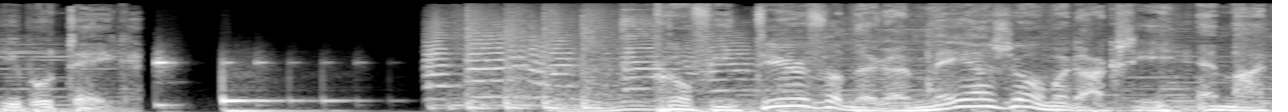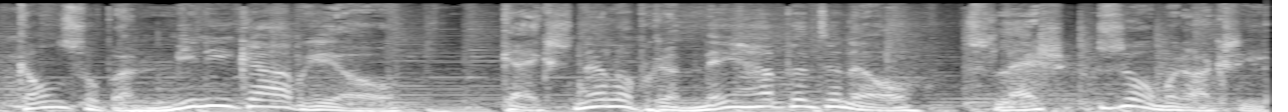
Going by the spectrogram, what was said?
hypotheken. Profiteer van de Remea zomeractie en maak kans op een mini-cabrio. Kijk snel op remea.nl slash zomeractie.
